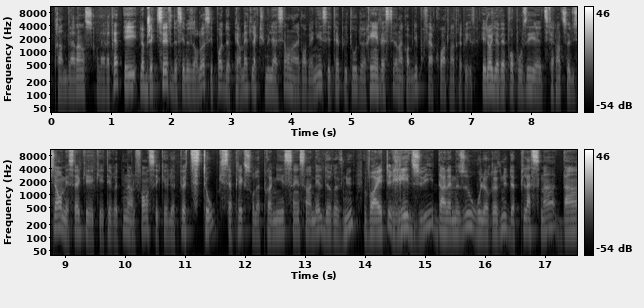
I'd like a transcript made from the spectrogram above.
prendre de l'avance sur la retraite. Et l'objectif de ces mesures-là, c'est pas de permettre l'accumulation dans la compagnie, c'était plutôt de réinvestir dans la compagnie pour faire croître l'entreprise. Et là, il y avait proposé différentes solutions, mais celle qui, a été retenue dans le fond, c'est que le petit taux qui s'applique sur le premier 500 000 de revenus va être réduit dans la mesure où le revenu de placement dans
